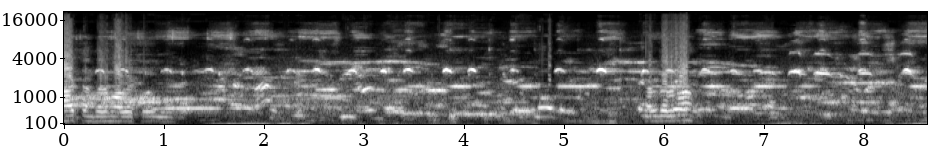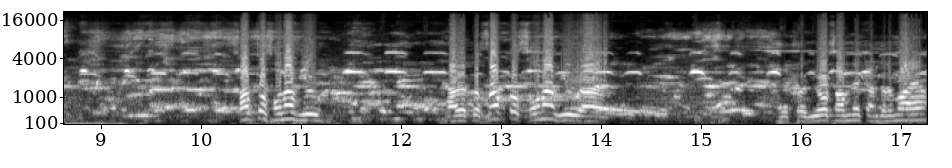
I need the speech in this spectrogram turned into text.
ਆ ਚੰਦਰਮਾ ਵੇਖੋ ਜੀ ਚੰਦਰਮਾ ਸਭ ਤੋਂ ਸੋਹਣਾ ਵਿਊ ਆ ਵੇਖੋ ਸਭ ਤੋਂ ਸੋਹਣਾ ਵਿਊ ਆ। ਦੇਖੋ ਜੀ, ਉਹ ਸਾਹਮਣੇ ਚੰਦਰਮਾ ਆ।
